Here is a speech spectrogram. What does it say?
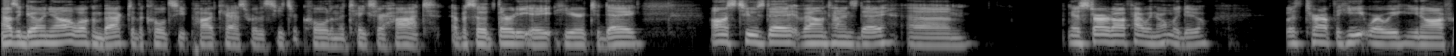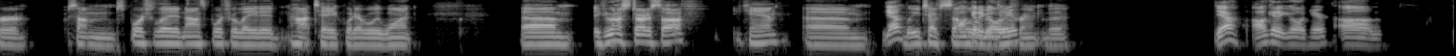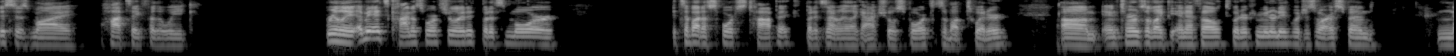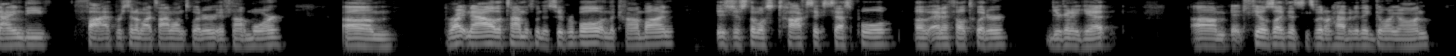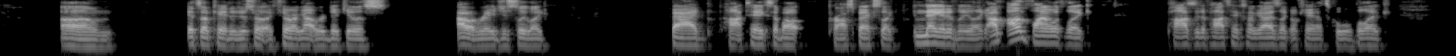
How's it going, y'all? Welcome back to the Cold Seat Podcast, where the seats are cold and the takes are hot. Episode 38 here today, on this Tuesday, Valentine's Day. Um, I'm gonna start it off how we normally do, with turn up the heat, where we, you know, offer something sports related, non-sports related, hot take, whatever we want. Um, if you want to start us off, you can. Um, Yeah, we each have some I'll a little it bit going here. different, but Yeah, I'll get it going here. Um, this is my hot take for the week. Really, I mean, it's kind of sports related, but it's more, it's about a sports topic, but it's not really like actual sports. It's about Twitter. Um, in terms of like the NFL Twitter community, which is where I spend 95% of my time on Twitter, if not more. Um, right now, the time between the Super Bowl and the Combine is just the most toxic cesspool of NFL Twitter you're gonna get. Um, it feels like this since we don't have anything going on. Um, it's okay to just start like throwing out ridiculous, outrageously like bad hot takes about prospects, like negatively. Like I'm I'm fine with like positive hot takes on guys, like okay, that's cool. But like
